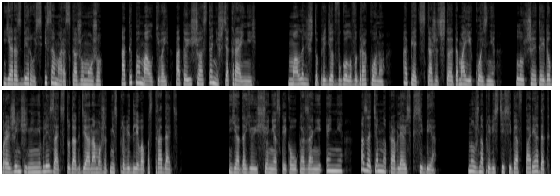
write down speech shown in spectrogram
Я разберусь и сама расскажу мужу. А ты помалкивай, а то еще останешься крайней. Мало ли что придет в голову дракону. Опять скажет, что это мои козни. Лучше этой доброй женщине не влезать туда, где она может несправедливо пострадать. Я даю еще несколько указаний Энни, а затем направляюсь к себе. Нужно привести себя в порядок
